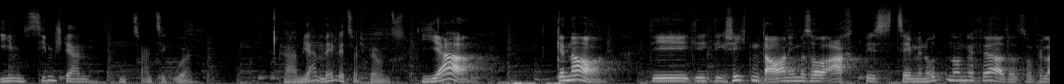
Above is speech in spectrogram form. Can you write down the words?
im 7 Stern um 20 Uhr. Ähm, ja, meldet euch bei uns. Ja, genau. Die, die, die, Geschichten dauern immer so 8 bis 10 Minuten ungefähr. Also so, viel,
